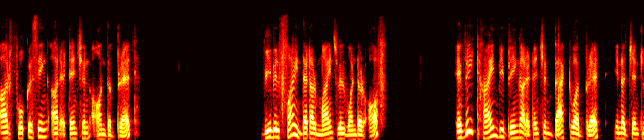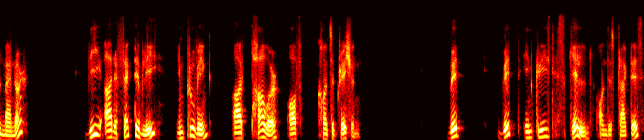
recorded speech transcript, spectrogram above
are focusing our attention on the breath, we will find that our minds will wander off. Every time we bring our attention back to our breath in a gentle manner, we are effectively improving our power of concentration. With, with increased skill on this practice,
